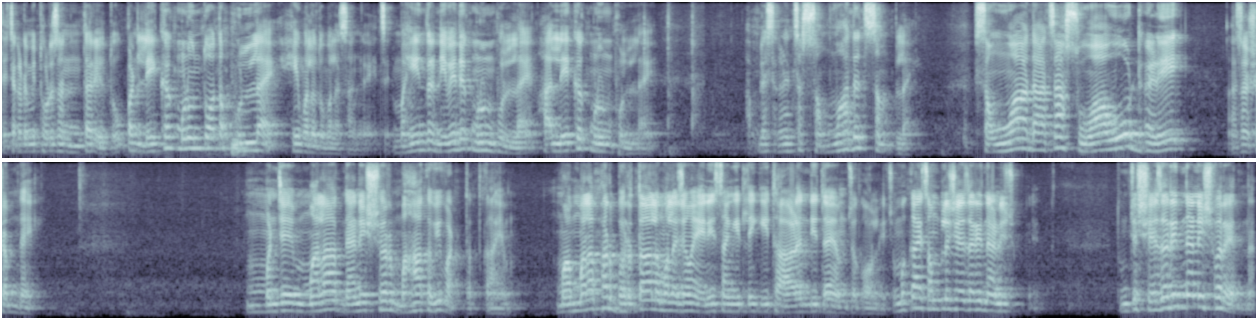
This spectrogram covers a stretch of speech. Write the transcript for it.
त्याच्याकडे मी थोडंसं नंतर येतो पण लेखक म्हणून तो आता फुलला आहे हे मला तुम्हाला सांगायचं आहे महेंद्र निवेदक म्हणून फुलला आहे हा लेखक म्हणून फुलला आहे. आपल्या सगळ्यांचा संवादच संपला आहे संवादाचा सुवावो ढळे असा शब्द आहे. म्हणजे मला ज्ञानेश्वर महाकवी वाटतात कायम. मग मला फार भरता आलं मला जेव्हा यांनी सांगितले की इथं आळंदीत आहे आमचं कॉलेज मग काय संपलं शेजारी ज्ञानेश्वर? आहेत तुमच्या शेजारी ज्ञानेश्वर आहेत ना.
